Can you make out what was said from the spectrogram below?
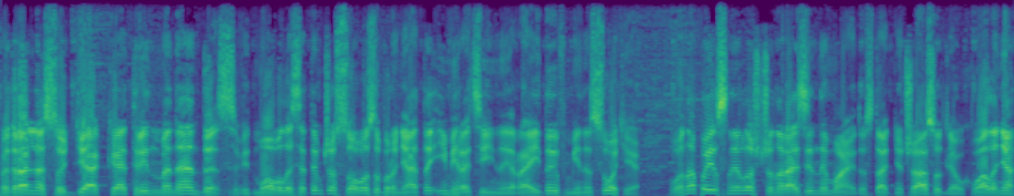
Федеральна суддя Кетрін Менендес відмовилася тимчасово забороняти імміграційні рейди в Міннесоті. Вона пояснила, що наразі немає достатньо часу для ухвалення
